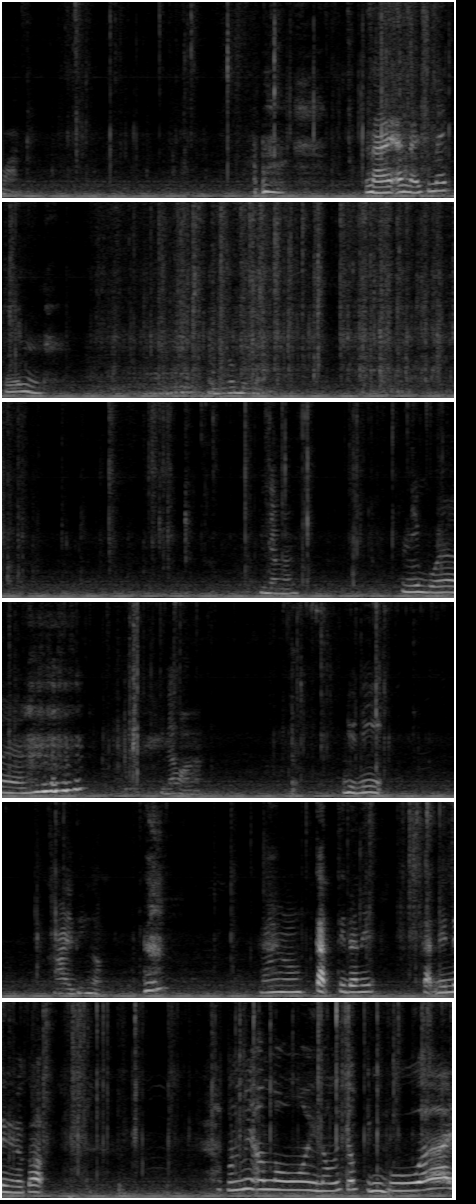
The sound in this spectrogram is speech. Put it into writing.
หวาน ไหนอันไหนที่แม่กิน อันนี้ก็ไม่หวานกินยังไงอันนี้บัวอะไรอะ กินแล้วเหรออยู่นี่ คายทิ้งเหรอไม่เนาะกัดทีละนิด กัดนิดนึงแล้วก็ มันไม่อร่อยน้องไม่ชอบกินบวย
